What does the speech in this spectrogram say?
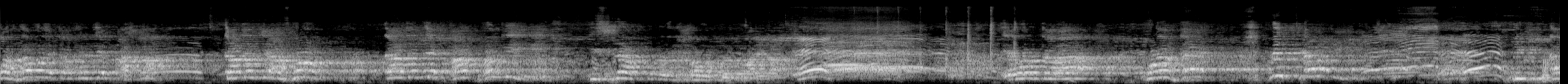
কথা বলে তাদের যে ভাষা, তাদের যে আচরণ, তাদের যে ভাব ভঙ্গি, ইসলাম কোনোদিন সমর্থন করে না। এবং তারা মুনাফেক মিথ্যাবাদী। মিথ্যা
